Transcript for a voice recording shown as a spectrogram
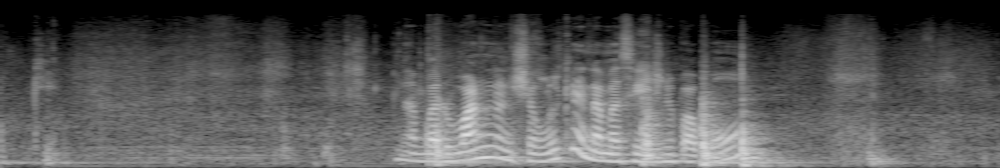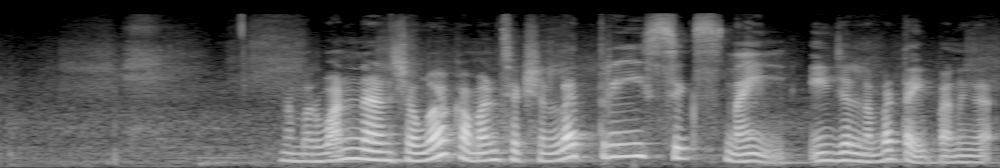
ஓகே நம்பர் ஒன் நினச்சவங்களுக்கு என்ன மெசேஜ்னு பார்ப்போம். நம்பர் ஒன் நினச்சவங்க கமெண்ட் செக்ஷனில் three six nine angel number type பண்ணுங்கள்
